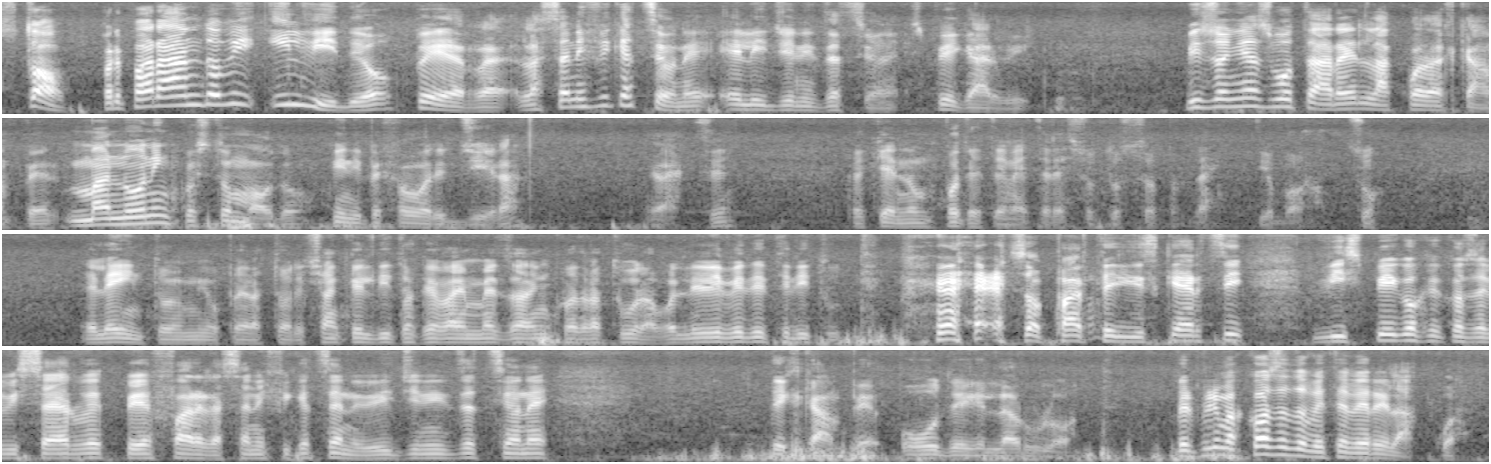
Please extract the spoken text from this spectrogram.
sto preparandovi il video per la sanificazione e l'igienizzazione. Spiegarvi. Bisogna svuotare l'acqua dal camper, ma non in questo modo. Quindi per favore gira. Grazie. Perché non potete mettere sotto sopra. Dai, Dio buono, su. È lento il mio operatore, c'è anche il dito che va in mezzo all'inquadratura, li vedete di tutti. Adesso a parte gli scherzi, vi spiego che cosa vi serve per fare la sanificazione e l'igienizzazione del camper o della roulotte. Per prima cosa dovete avere l'acqua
